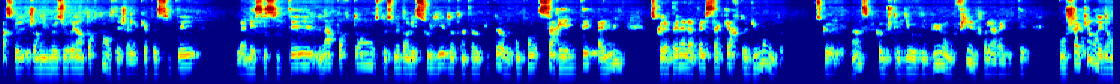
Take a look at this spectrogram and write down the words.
parce que j'en ai mesuré l'importance déjà, la capacité la nécessité, l'importance de se mettre dans les souliers de notre interlocuteur, de comprendre sa réalité à lui, ce que la PNL appelle sa carte du monde. Parce que, hein, comme je t'ai dit au début, on filtre la réalité. Donc chacun, on est dans,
